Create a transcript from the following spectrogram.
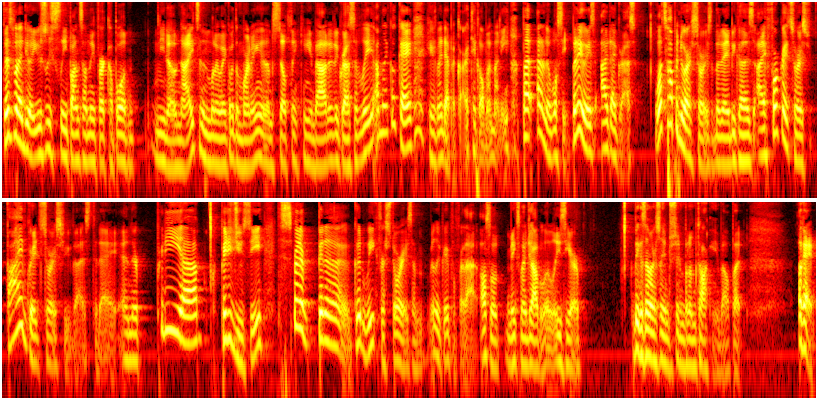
this is what I do. I usually sleep on something for a couple of, you know, nights. And then when I wake up in the morning and I'm still thinking about it aggressively, I'm like, okay, here's my debit card. Take all my money. But I don't know. We'll see. But, anyways, I digress. Let's hop into our stories of the day because I have four great stories, five great stories for you guys today. And they're pretty, uh, pretty juicy. This has been a, been a good week for stories. I'm really grateful for that. Also, makes my job a little easier because I'm actually interested in what I'm talking about. But okay,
